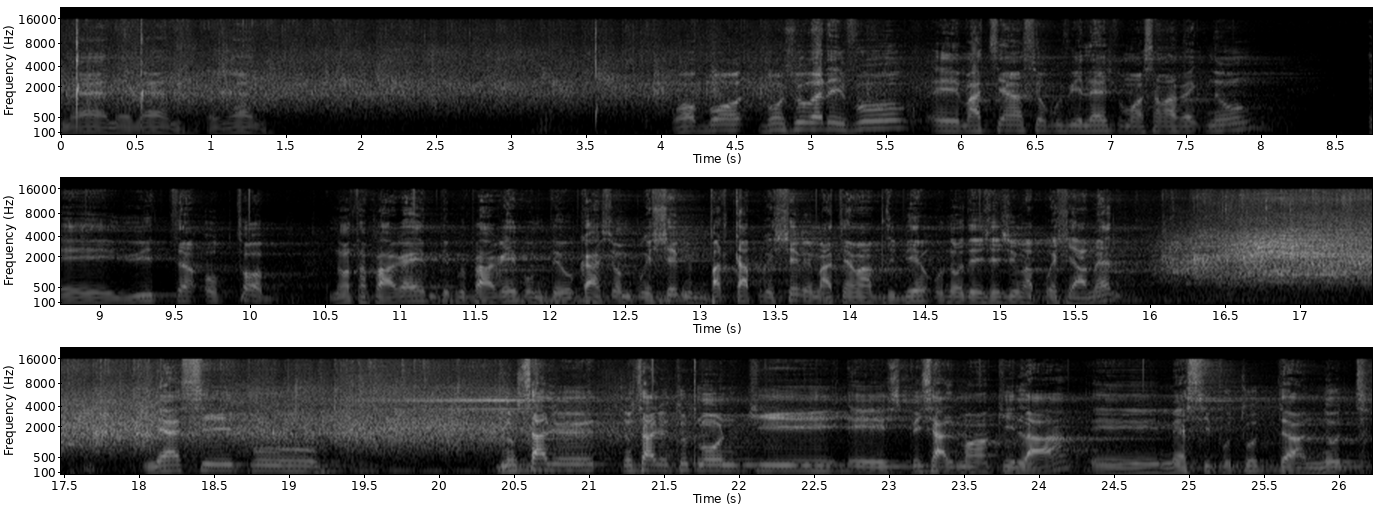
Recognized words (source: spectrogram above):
Amen, amen, amen. Bon, bonjour à vous. Et Mathieu, c'est un privilège pour moi ensemble avec nous. Et 8 octobre, nous sommes pareil, je suis préparé pour me donner l'occasion de prêcher, mais je ne pas prêcher, mais Mathieu m'a dit bien, au nom de Jésus, m'a prêché. Amen. Merci pour. Nous saluons, tout le monde qui est spécialement qui est là. Et merci pour toutes notes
